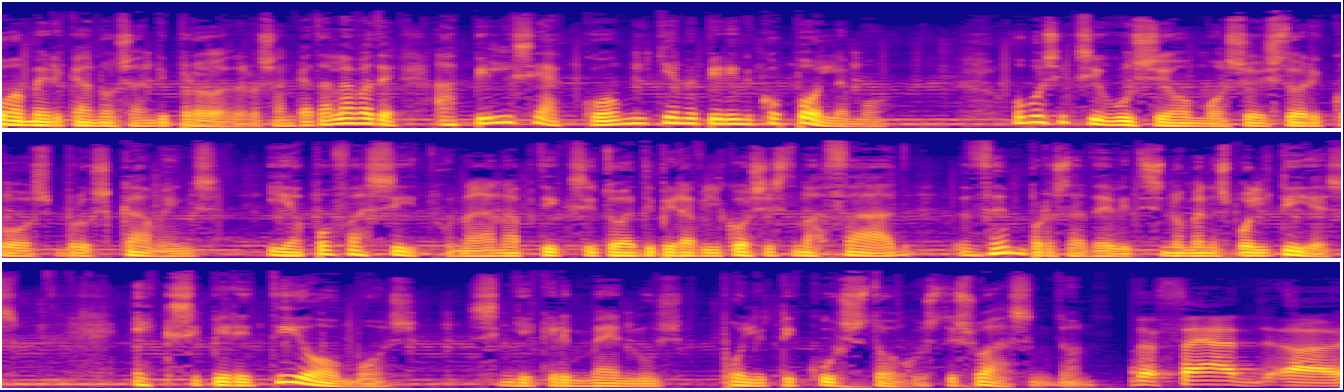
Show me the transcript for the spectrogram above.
Ο Αμερικανός αντιπρόεδρος, αν καταλάβατε, απείλησε ακόμη και με πυρηνικό πόλεμο. Όπως εξηγούσε όμως ο ιστορικός Bruce Cummings, η απόφασή του να αναπτύξει το αντιπυραυλικό σύστημα THAAD δεν προστατεύει τις Ηνωμένες Πολιτείες. Εξυπηρετεί όμως συγκεκριμένους πολιτικούς στόχους της Ουάσιγκτον. The THAAD uh,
